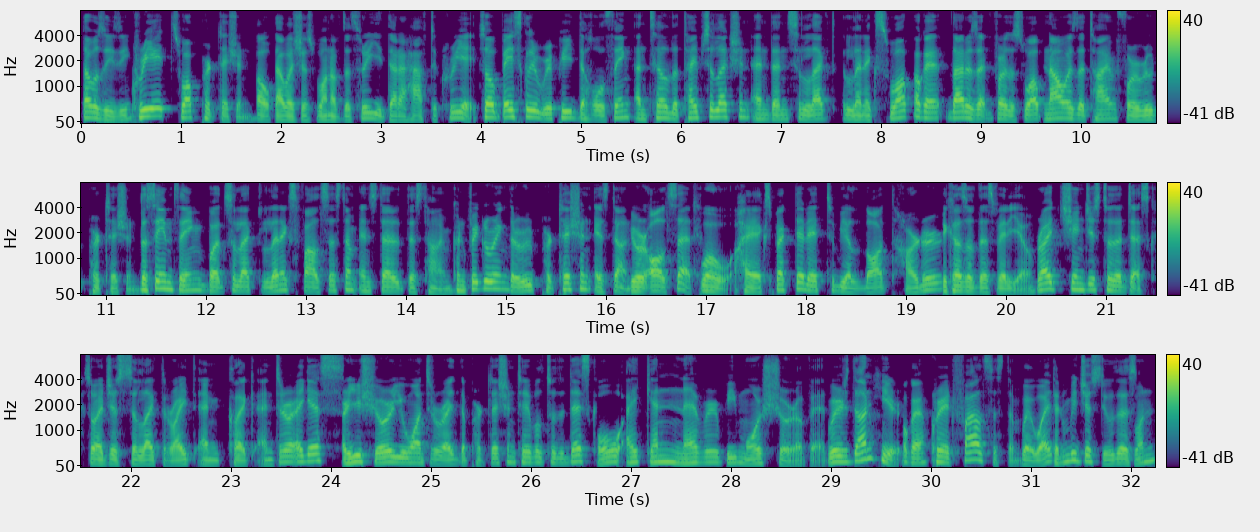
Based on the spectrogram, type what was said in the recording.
that was easy. Create swap partition. Oh, that was just one of the three that I have to create. So basically repeat the whole thing until the type selection and then select Linux swap. Okay, that is it for the swap. Now is the time for root partition. The same thing, but select Linux file system instead this time. Configuring the root partition is done. You're all set. Whoa, I expected it to be a lot harder because of this video. Write changes to the disk. So I just select write and click enter, I guess. Are you sure you want to write the partition table to the disk? Oh, I can never be more sure of it. We're done here. Okay, create file system. Wait, what? Didn't we just do this one?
